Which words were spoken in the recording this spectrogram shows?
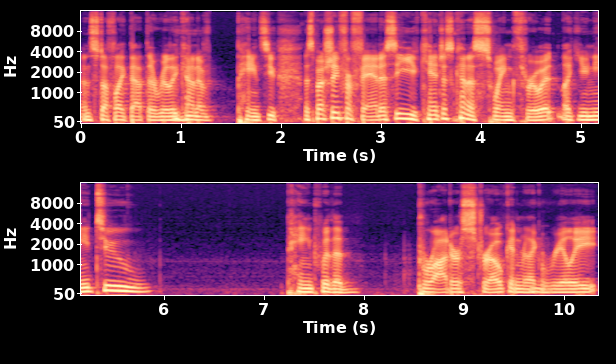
and stuff like that. That really kind mm-hmm. of paints you, especially for fantasy. You can't just kind of swing through it. Like you need to paint with a broader stroke and like mm. really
